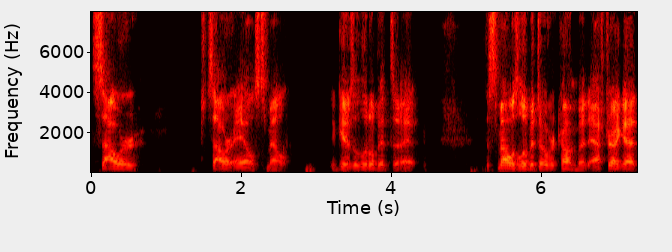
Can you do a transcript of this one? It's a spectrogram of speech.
sour, sour ale smell, it gives a little bit to. The smell was a little bit to overcome, but after I got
